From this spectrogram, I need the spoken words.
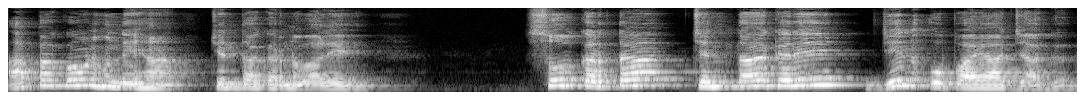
ਆਪਾਂ ਕੌਣ ਹੁੰਦੇ ਹਾਂ ਚਿੰਤਾ ਕਰਨ ਵਾਲੇ? ਸੋ ਕਰਤਾ, ਚਿੰਤਾ ਕਰੇ, ਜਿਨ ਉਪਾਇਆ ਜਗ।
